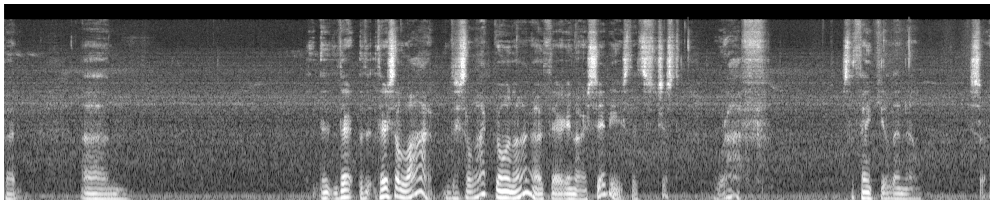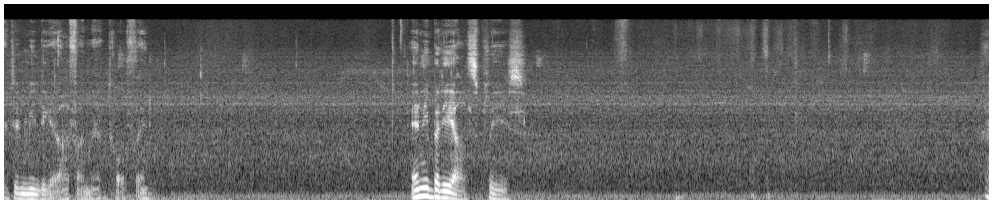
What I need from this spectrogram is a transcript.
but. Um, there, there's a lot. There's a lot going on out there in our cities that's just rough. So thank you, Linnell. So I didn't mean to get off on that whole thing. Anybody else, please?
